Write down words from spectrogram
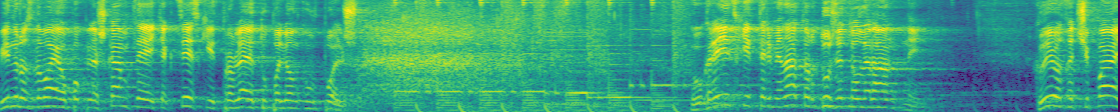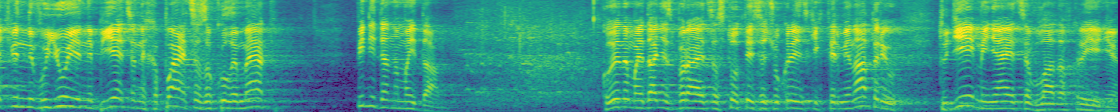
Він розливає його по пляшкам, клеїть акцизки і відправляє ту пальонку в Польщу. Український термінатор дуже толерантний. Коли його зачіпають, він не воює, не б'ється, не хапається за кулемет. Він йде на Майдан. Коли на Майдані збирається 100 тисяч українських термінаторів, тоді міняється влада в країні.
